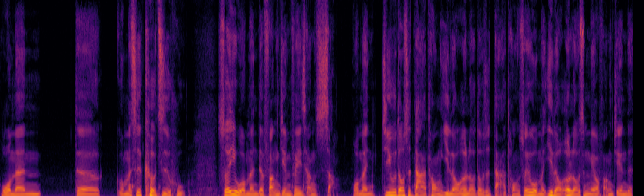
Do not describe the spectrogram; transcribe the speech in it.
我们的我们是客制户，所以我们的房间非常少，我们几乎都是打通，一楼、二楼都是打通，所以我们一楼、二楼是没有房间的。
